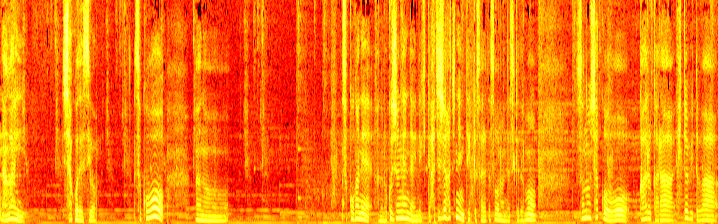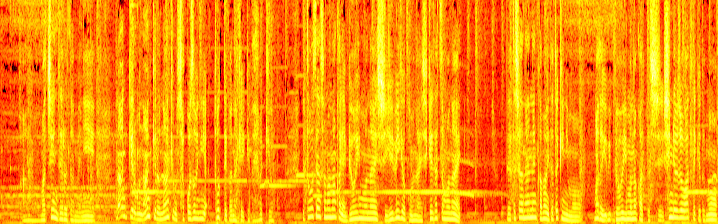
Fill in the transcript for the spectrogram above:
長い車庫ですよそこをあのそこがねあの60年代にできて88年に撤去されたそうなんですけどもその車庫をがあるから人々はあの街に出るために何キロも何キロ何キロ車庫沿いに通っていかなきゃいけないわけよ。で当然その中には病院もないし郵便局もないし警察もないで私が何年か前いた時にもまだ病院もなかったし診療所はあったけども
